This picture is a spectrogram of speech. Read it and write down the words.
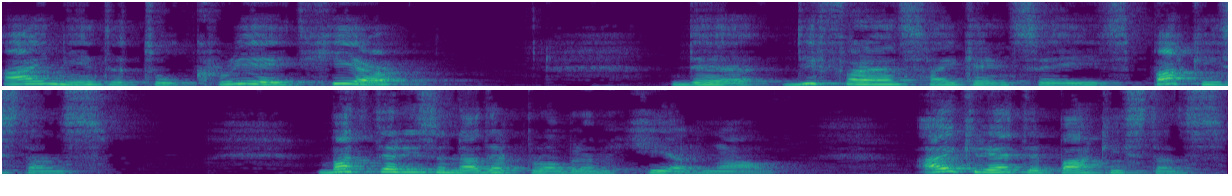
I need to create here the difference I can say it's pack instance but there is another problem here now. I create a pack instance.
